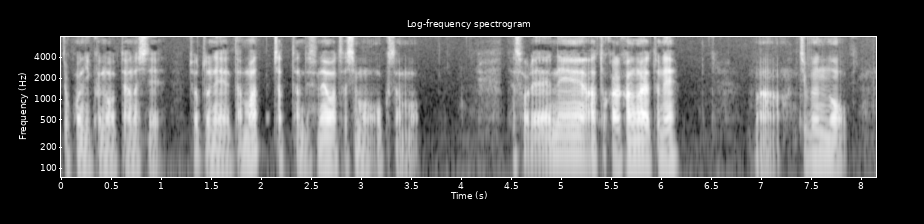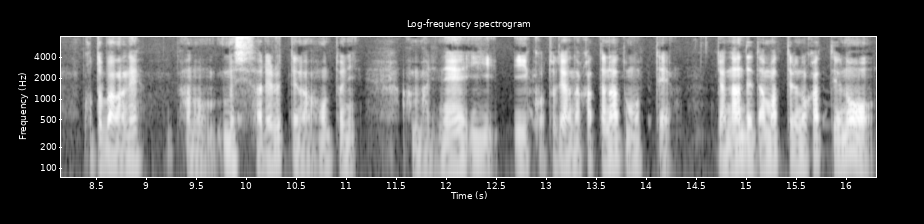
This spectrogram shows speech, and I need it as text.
どこに行くのって話でちょっとね黙っちゃったんですね私も奥さんもでそれね後から考えるとねまあ自分の言葉がねあの無視されるっていうのは本当にあんまりねいいいいことではなかったなと思ってじゃあなんで黙ってるのかっていうのを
